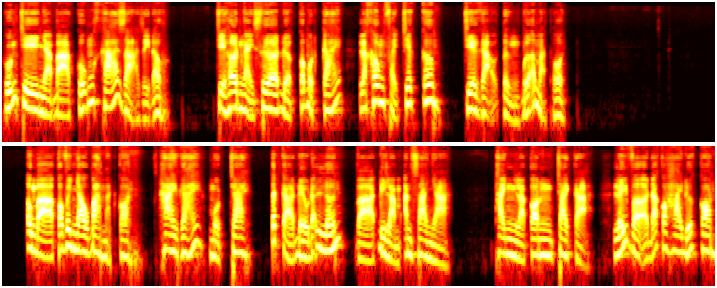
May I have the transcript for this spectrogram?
Huống chi nhà bà cũng khá giả gì đâu. Chỉ hơn ngày xưa được có một cái là không phải chia cơm, chia gạo từng bữa mà thôi. Ông bà có với nhau ba mặt con, hai gái, một trai, tất cả đều đã lớn và đi làm ăn xa nhà. Thanh là con trai cả, lấy vợ đã có hai đứa con,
